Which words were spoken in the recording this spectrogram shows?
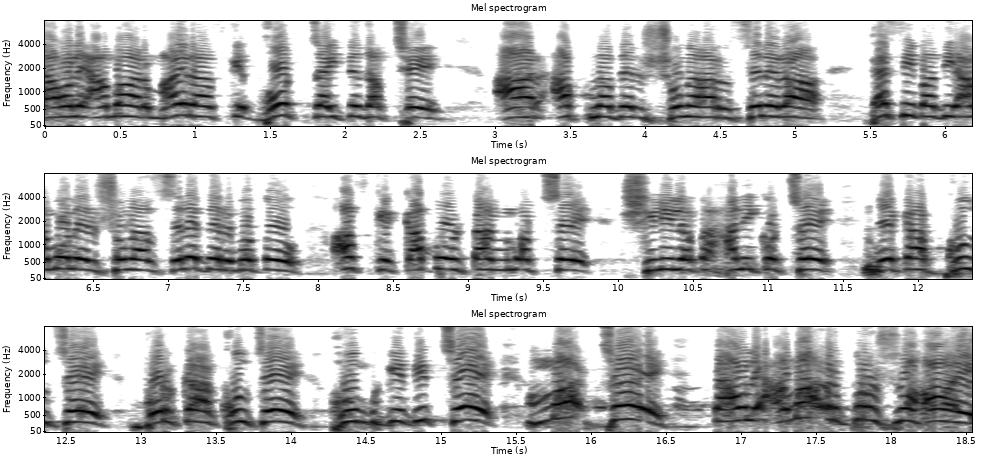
তাহলে আমার মায়েরা আজকে ভোট চাইতে যাচ্ছে আর আপনাদের সোনার ছেলেরা ফ্যাসিবাদী আমলের সোনার ছেলেদের মতো আজকে কাপড় টান মারছে, শিলীলতা হানি করছে, নেকাব খুলছে, বোরকা খুলছে, হুমকি দিচ্ছে, মারছে। তাহলে আমার প্রশ্ন হয়,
